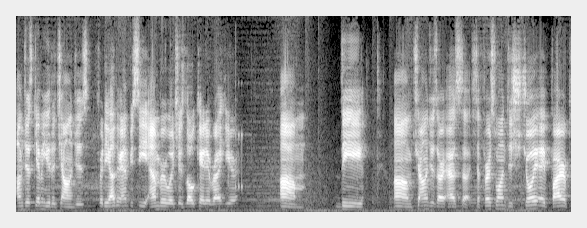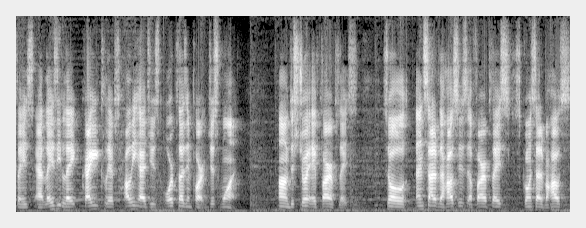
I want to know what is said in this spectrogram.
I'm just giving you the challenges. For the other NPC, Ember, which is located right here, um, the um, challenges are as such. The first one, destroy a fireplace at Lazy Lake, Craggy Cliffs, Holly Hedges, or Pleasant Park. Just one. Um, destroy a fireplace. So inside of the houses, a fireplace, just go inside of a house,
